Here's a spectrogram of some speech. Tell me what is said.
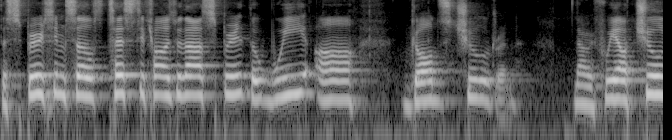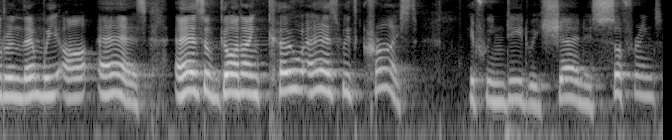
The Spirit Himself testifies with our spirit that we are God's children. Now, if we are children, then we are heirs, heirs of God and co heirs with Christ, if we indeed we share in his sufferings,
